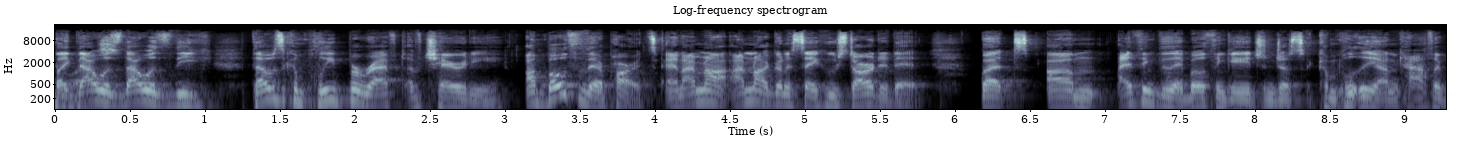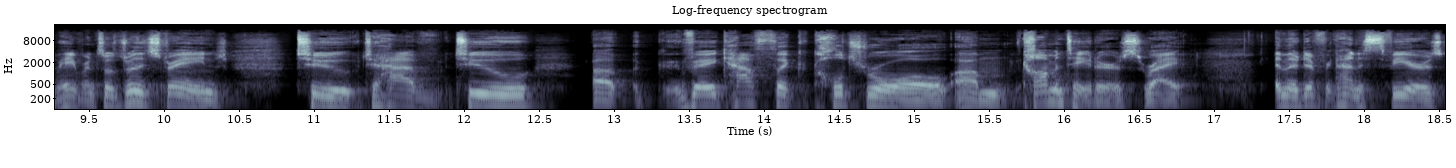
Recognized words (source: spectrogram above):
like was. that was that was the that was a complete bereft of charity on both of their parts and i'm not i'm not going to say who started it but um i think that they both engaged in just completely un-catholic behavior and so it's really strange to to have two uh, very Catholic cultural um, commentators, right? In their different kind of spheres,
